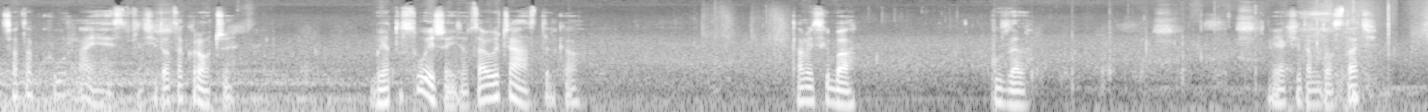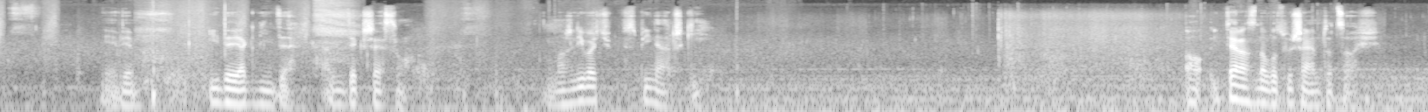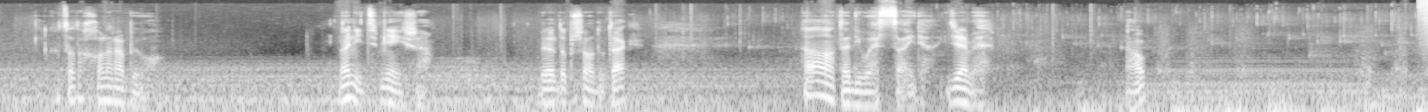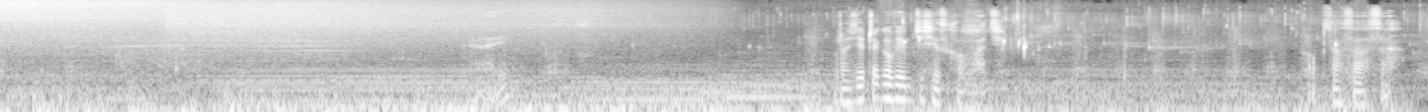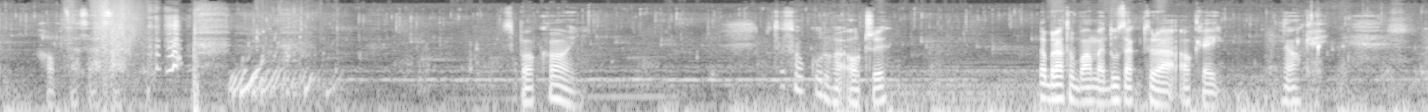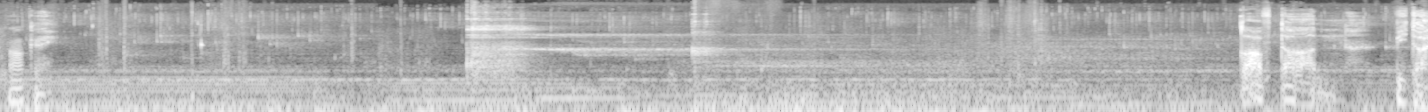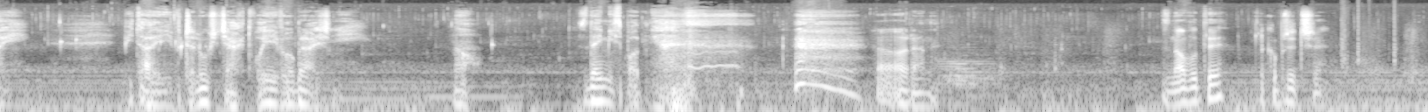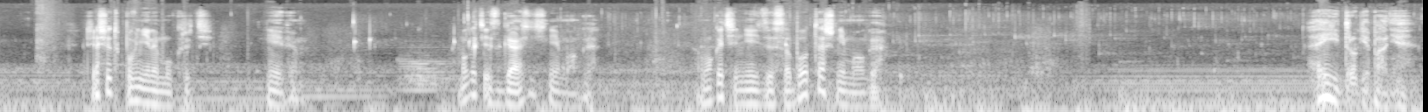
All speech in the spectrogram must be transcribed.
Co to kurna jest? W sensie to co kroczy. Bo ja to słyszę i to cały czas, tylko... Tam jest chyba... Puzzle. Jak się tam dostać? Nie wiem. Idę jak widzę, a widzę krzesło. Możliwość wspinaczki. O, i teraz znowu słyszałem to coś. Tylko co to cholera było? No nic, mniejsza. Byle do przodu, tak? O, Teddy Westside. Idziemy. O. W razie czego wiem, gdzie się schować. Hopsa sasa. Hopsa sasa. Spokojnie. To są kurwa oczy. Dobra, to była meduza, która... Okej. No okej. Okej. Kaftan. Witaj. Witaj w czeluściach twojej wyobraźni. No. Zdejmij spodnie. o rany. Znowu ty? Tylko brzydszy. Czy ja się tu powinienem ukryć? Nie wiem. Mogę cię zgasić? Nie mogę. A mogę cię nieść ze sobą? Też nie mogę. Hej, drogie panie.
